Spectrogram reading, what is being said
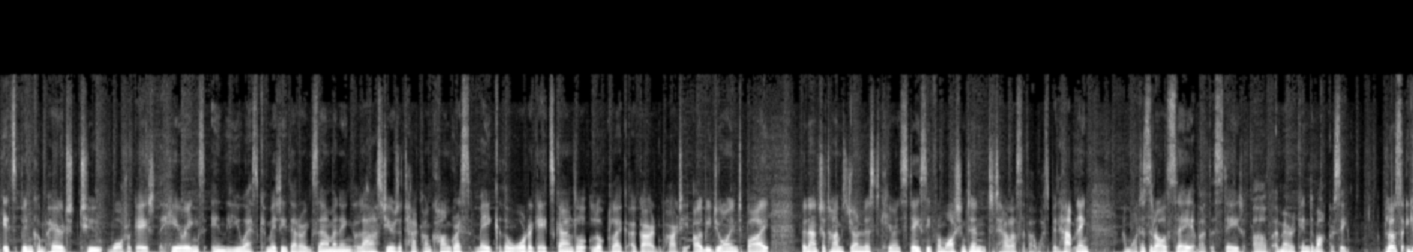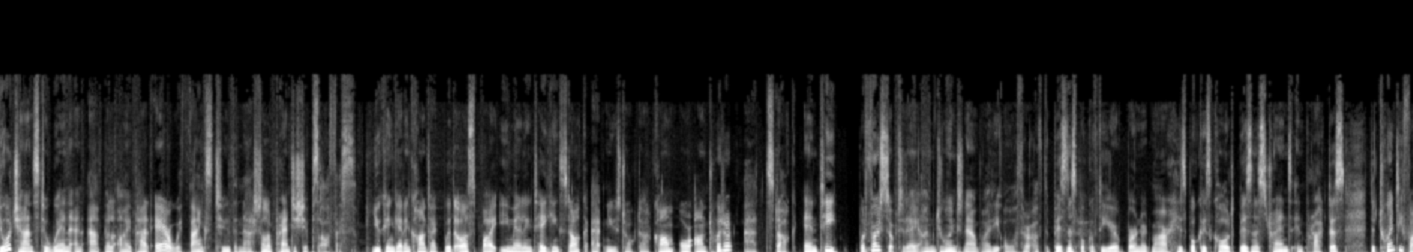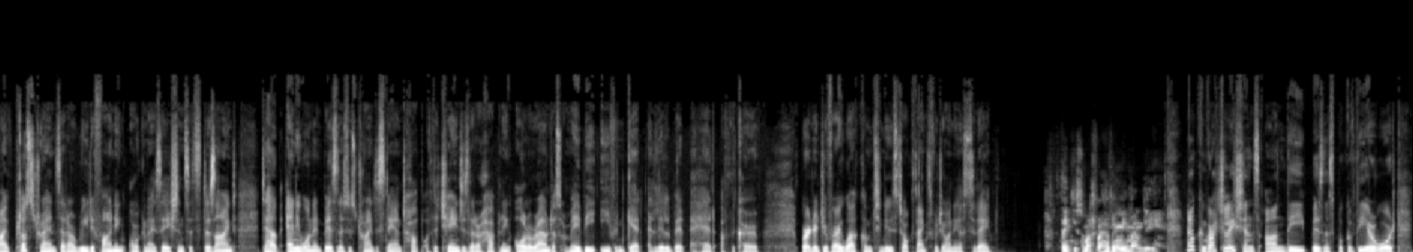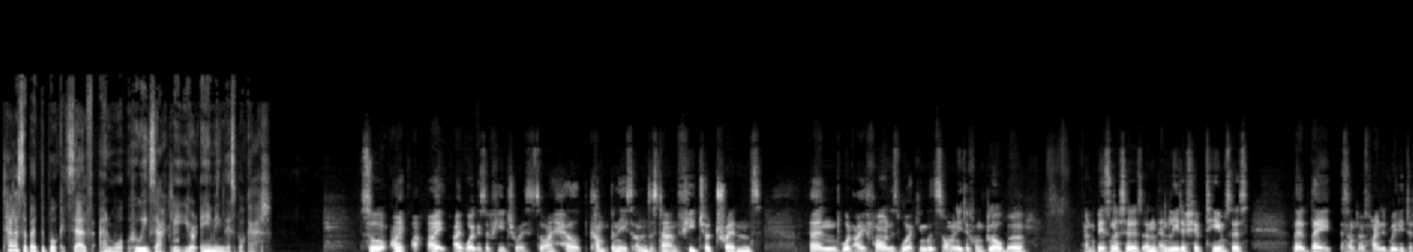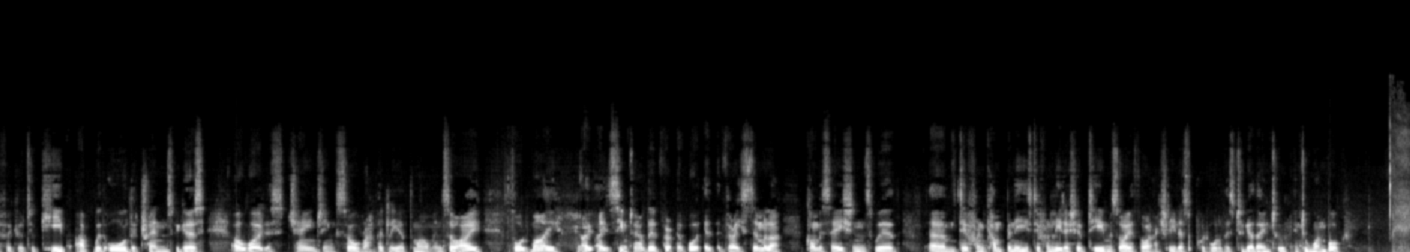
it's been compared to Watergate. The hearings in the US committee that are examining last year's attack on Congress make the Watergate scandal look like a garden party. I'll be joined by Financial Times journalist Kiran Stacey from Washington to tell us about what's been happening and what does it all say about the state of American democracy. Plus, your chance to win an Apple iPad Air with thanks to the National Apprenticeships Office. You can get in contact with us by emailing takingstock at newstalk.com or on Twitter at StockNT. But first up today, I'm joined now by the author of the Business Book of the Year, Bernard Marr. His book is called Business Trends in Practice The 25 Plus Trends That Are Redefining Organisations. It's designed to help anyone in business who's trying to stay on top of the changes that are happening all around us or maybe even get a little bit ahead of the curve. Bernard, you're very welcome to Newstalk. Thanks for joining us today. Thank you so much for having me, Mandy. Now, congratulations on the Business Book of the Year award. Tell us about the book itself and wh- who exactly you're aiming this book at. So I, I, I work as a futurist, so I help companies understand future trends. And what I found is working with so many different global businesses and, and leadership teams is that they sometimes find it really difficult to keep up with all the trends because our world is changing so rapidly at the moment. So I thought, why I, I seem to have the very similar conversations with um, different companies, different leadership teams. So I thought, actually, let's put all of this together into into one book.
